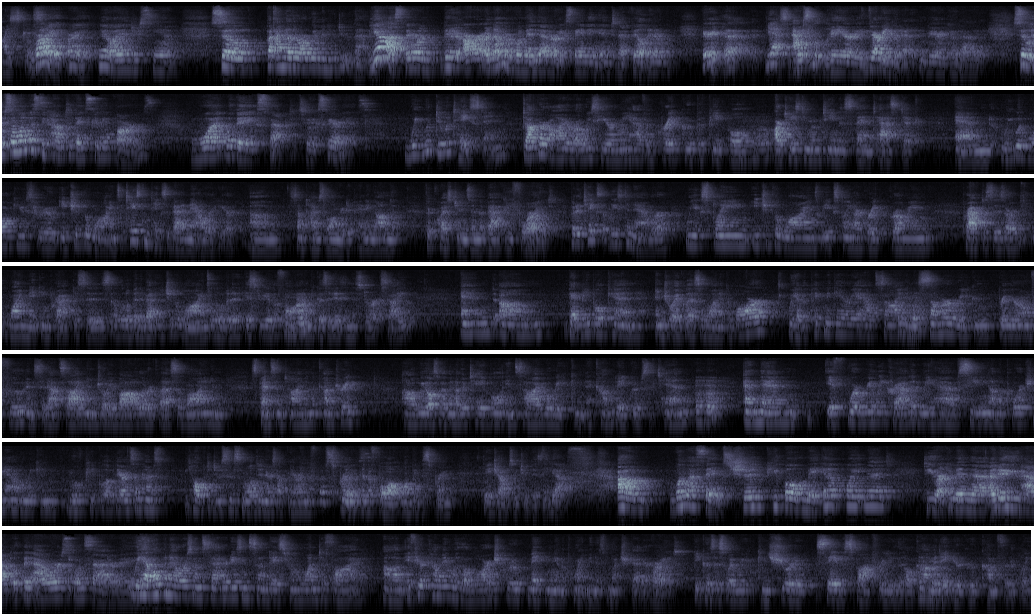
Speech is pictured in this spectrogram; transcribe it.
my skill set. Right, right. No, I understand. So But I know there are women who do that. yes, there are there are a number of women that are expanding into that field and are very good at it. Yes, absolutely. Very, Very good at it. Very good at it. So if someone was to come to Thanksgiving Farms, what would they expect to experience? We would do a tasting. Doug or I are always here and we have a great group of people. Mhm. Our tasting room team is fantastic. And we would walk you through each of the wines. A tasting takes about an hour here, um, sometimes longer depending on the, the questions and the back and forth. Right. But it takes at least an hour. We explain each of the wines, we explain our grape growing practices, our winemaking practices, a little bit about each of the wines, a little bit of the history of the farm because it is an historic site. And um, then people can enjoy a glass of wine at the bar. We have a picnic area outside in the Mhm. summer where you can bring your own food and sit outside and enjoy a bottle or a glass of wine and spend some time in the country. Uh, we also have another table inside where we can accommodate groups of 10. Mhm. And then if we're really crowded, we have seating on the porch now and we can move people up there. And sometimes we hope to do some small dinners up there in the spring to the fall. It won't be the spring. Day jobs are too busy. Yeah. Um, one last thing. Should people make an appointment? Do you recommend that? I know you have open hours on Saturdays. We have open hours on Saturdays and Sundays from 1 to 5. Um, if you're coming with a large group, making an appointment is much better. Right. Because this way we can sure to save a spot for you that'll accommodate your group comfortably.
